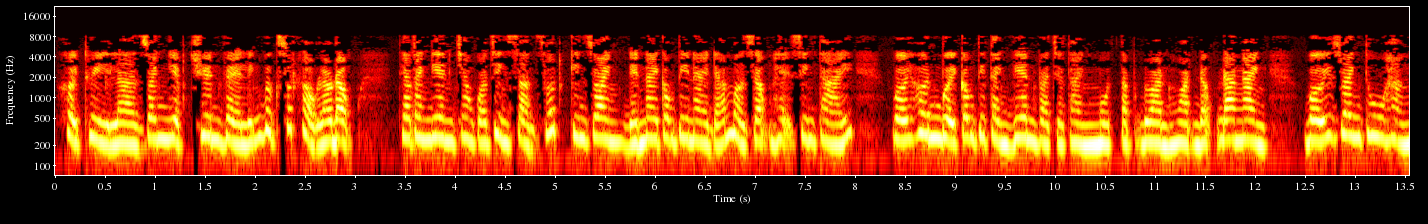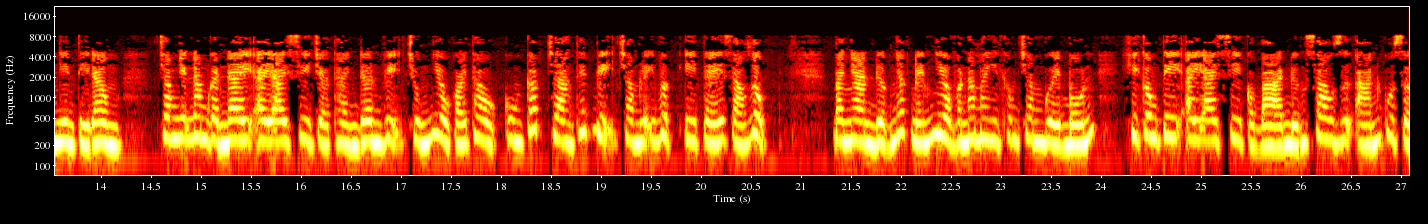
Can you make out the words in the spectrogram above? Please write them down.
khởi thủy là doanh nghiệp chuyên về lĩnh vực xuất khẩu lao động. Theo thanh niên, trong quá trình sản xuất, kinh doanh, đến nay công ty này đã mở rộng hệ sinh thái với hơn 10 công ty thành viên và trở thành một tập đoàn hoạt động đa ngành với doanh thu hàng nghìn tỷ đồng. Trong những năm gần đây, AIC trở thành đơn vị trúng nhiều gói thầu cung cấp trang thiết bị trong lĩnh vực y tế giáo dục. Bà Nhàn được nhắc đến nhiều vào năm 2014 khi công ty AIC của bà đứng sau dự án của Sở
